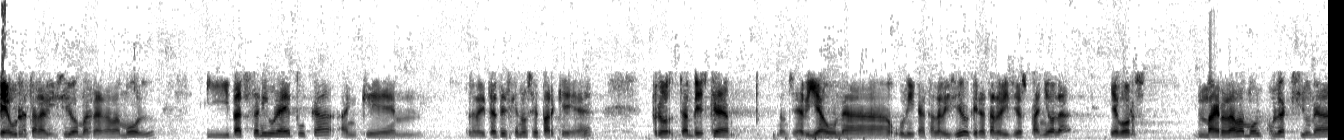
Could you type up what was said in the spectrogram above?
veure televisió m'agradava molt i vaig tenir una època en què, la veritat és que no sé per què, eh? però també és que doncs, hi havia una única televisió, que era Televisió Espanyola, llavors m'agradava molt col·leccionar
